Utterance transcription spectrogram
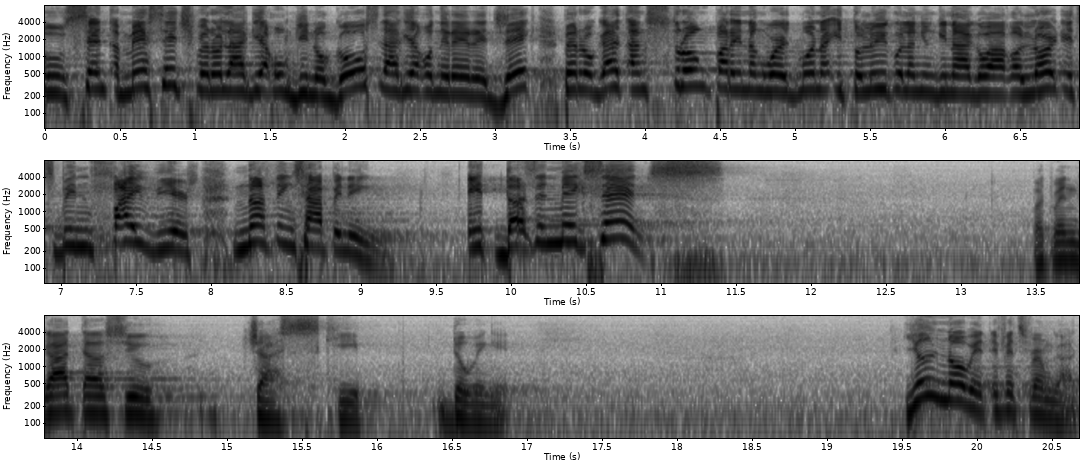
to send a message, pero lagi akong ginoghost, lagi ako nire-reject. Pero God, ang strong pa rin ng word mo na ituloy ko lang yung ginagawa ko. Lord, it's been five years nothing's happening. It doesn't make sense. But when God tells you, just keep doing it, you'll know it if it's from God.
